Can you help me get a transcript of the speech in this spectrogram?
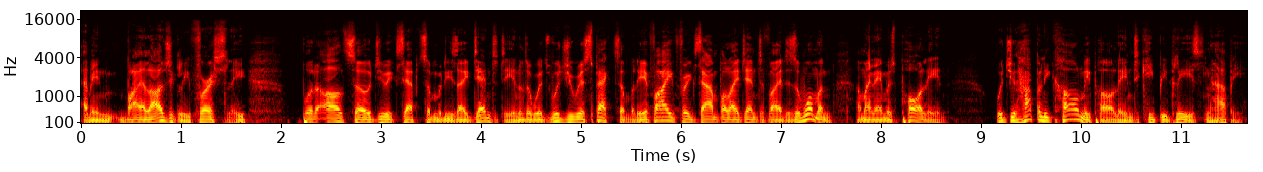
I mean, biologically, firstly, but also do you accept somebody's identity? In other words, would you respect somebody? If I, for example, identified as a woman and my name is Pauline, would you happily call me Pauline to keep me pleased and happy?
